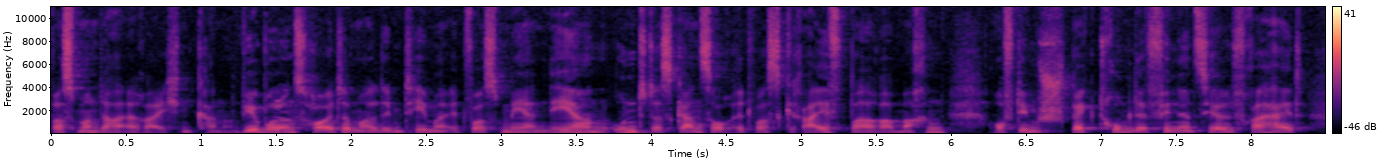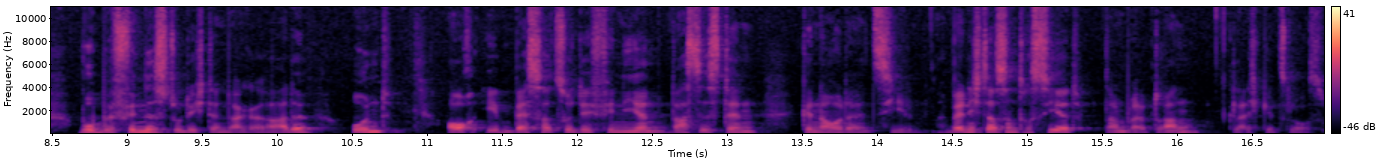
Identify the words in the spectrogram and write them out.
was man da erreichen kann. Und wir wollen uns heute mal dem Thema etwas mehr nähern und das Ganze auch etwas greifbarer machen auf dem Spektrum der finanziellen Freiheit. Wo befindest du dich denn da gerade? Und auch eben besser zu definieren, was ist denn genau dein Ziel. Wenn dich das interessiert, dann bleib dran. Gleich geht's los.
